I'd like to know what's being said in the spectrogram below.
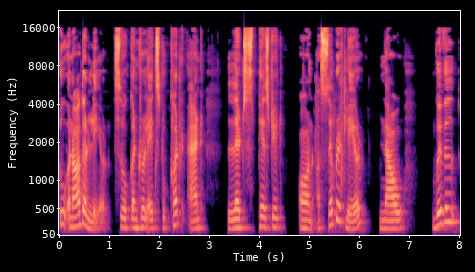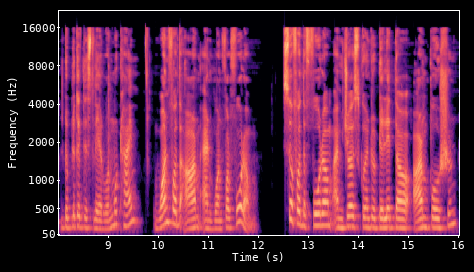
to another layer. So Control X to cut and let's paste it on a separate layer. Now we will duplicate this layer one more time, one for the arm and one for forearm. So for the forearm, I'm just going to delete the arm portion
